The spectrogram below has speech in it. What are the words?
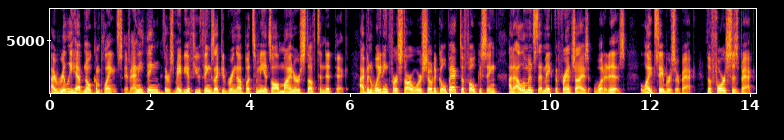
I really have no complaints. If anything, there's maybe a few things I could bring up, but to me, it's all minor stuff to nitpick. I've been waiting for a Star Wars show to go back to focusing on elements that make the franchise what it is. Lightsabers are back, the Force is back,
